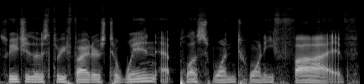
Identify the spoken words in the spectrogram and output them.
So each of those three fighters to win at plus 125.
